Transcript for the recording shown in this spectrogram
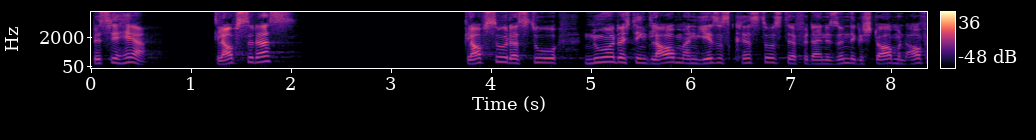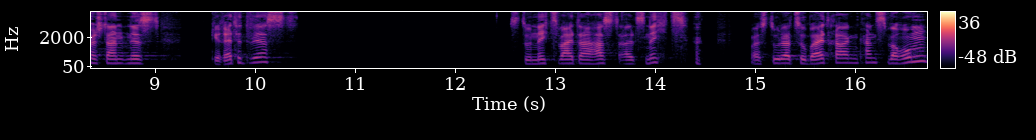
Bis hierher. Glaubst du das? Glaubst du, dass du nur durch den Glauben an Jesus Christus, der für deine Sünde gestorben und auferstanden ist, gerettet wirst? Dass du nichts weiter hast als nichts, was du dazu beitragen kannst? Warum?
